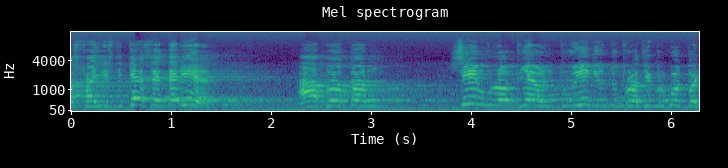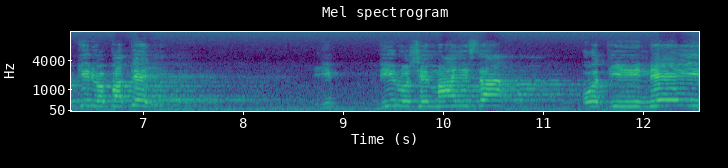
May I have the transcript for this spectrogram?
ασφαλιστικές εταιρείες από τον σύμβουλο πλέον του ίδιου του Πρωθυπουργού, τον κύριο Πατέλη. Δήλωσε μάλιστα ότι οι νέοι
